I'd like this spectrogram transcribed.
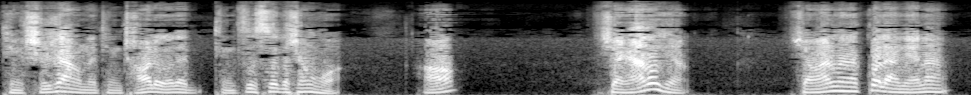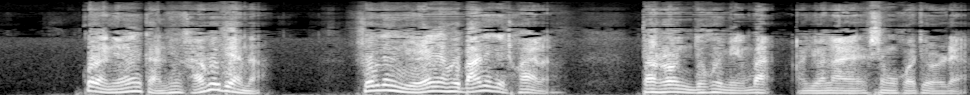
挺时尚的、挺潮流的、挺自私的生活。好，选啥都行，选完了过两年呢，过两年感情还会变的，说不定女人也会把你给踹了。到时候你就会明白啊，原来生活就是这样，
